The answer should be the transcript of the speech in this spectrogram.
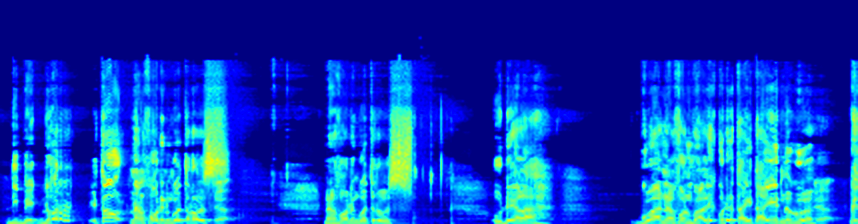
di backdoor itu nelponin gua terus Ya. nelponin gua terus udah lah gua nelpon balik udah tai-tain tuh gua Ya.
